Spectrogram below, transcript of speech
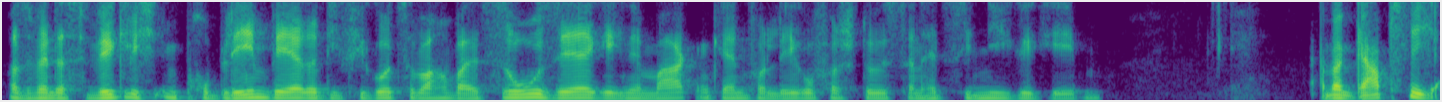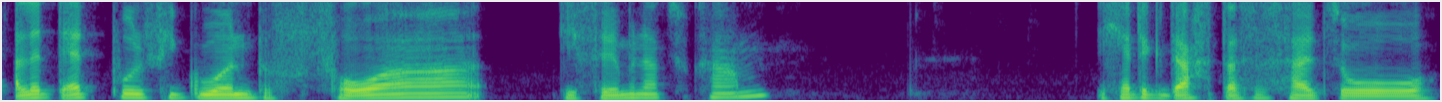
Also wenn das wirklich ein Problem wäre, die Figur zu machen, weil es so sehr gegen den Markenkern von Lego verstößt, dann hätte es sie nie gegeben. Aber gab es nicht alle Deadpool-Figuren, bevor die Filme dazu kamen? Ich hätte gedacht, dass es halt so.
